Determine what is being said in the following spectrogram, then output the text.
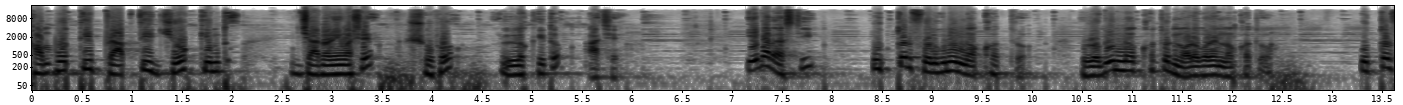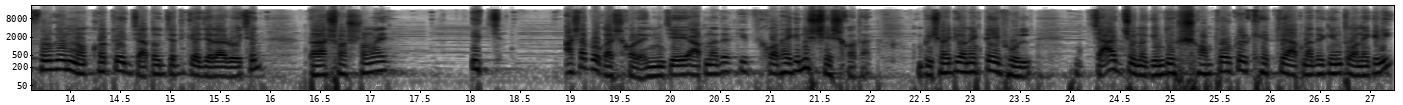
সম্পত্তি প্রাপ্তি যোগ কিন্তু জানুয়ারি মাসে শুভ লক্ষিত আছে। এবার আসছি উত্তর ফলগুনি নক্ষত্র রবির নক্ষত্র, নরগণের নক্ষত্র। উত্তর ফলগুনি নক্ষত্রের জাতক জাতিকা যারা রয়েছেন, তারা সবসময় ইচ্ছা, আশা প্রকাশ করেন যে আপনাদের কি কথাই কিন্তু শেষ কথা। বিষয়টি অনেকটাই ভুল, যার জন্য কিন্তু সম্পর্কের ক্ষেত্রে আপনাদের কিন্তু অনেকেরই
